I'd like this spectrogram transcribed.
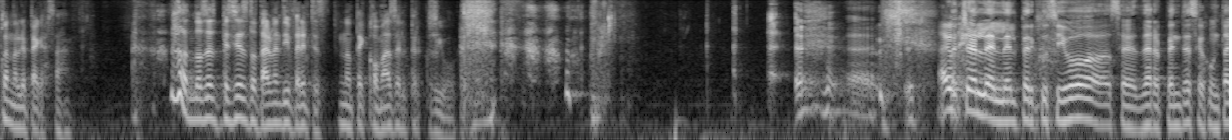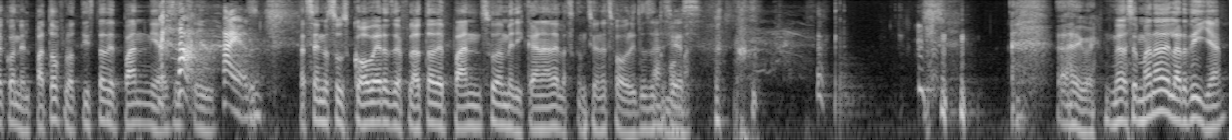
Cuando le pegas. ajá. Son dos especies totalmente diferentes. No te comas el percusivo. Ay, De hecho, el, el- el percusivo se- de repente se junta con el pato flotista de pan y hacen, su- sus covers de flauta de pan sudamericana de las canciones favoritas de tu mamá. es. Ay, güey. La semana de la ardilla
